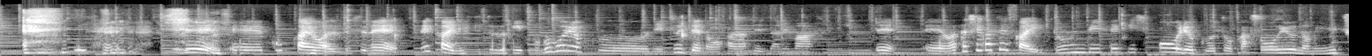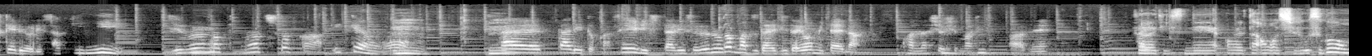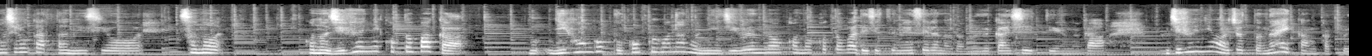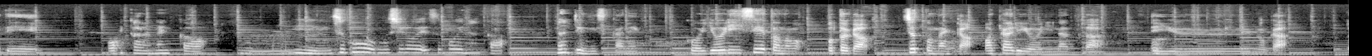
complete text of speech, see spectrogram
で、えー、今回はですね、前回に引き続き国語力についてのお話になります。で、えー、私が前回論理的思考力とかそういうのを身につけるより先に自分の気持ちとか意見を伝えたりとか整理したりするのがまず大事だよみたいなお話をしましたね。うんそうですね。はい、すごい面白かったんですよ。そのこの自分に言葉が日本語母国語なのに自分のこの言葉で説明するのが難しいっていうのが自分にはちょっとない感覚でだからなんか、うん、うん、すごい面白いすごいなんかなんて言うんですかねこうより生徒のことがちょっとなんか分かるようになったっていうのが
